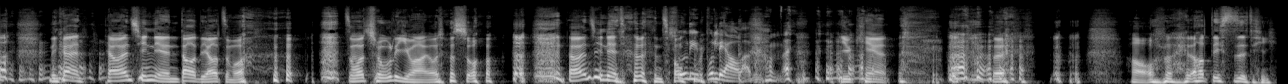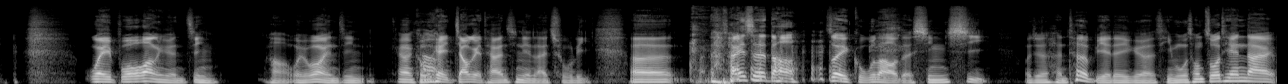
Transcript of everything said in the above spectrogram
你看台湾青年到底要怎么 怎么处理嘛？我就说，台湾青年真的很聪明，处理不了了，他们。You can't。对，好，我们来到第四题，韦伯望远镜。好，韦伯望远镜。看看可不可以交给台湾青年来处理？呃，拍摄到最古老的星系，我觉得很特别的一个题目。从昨天大概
